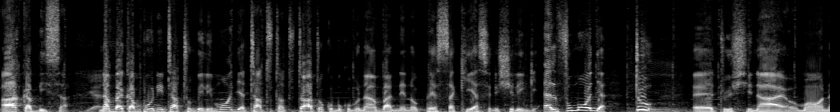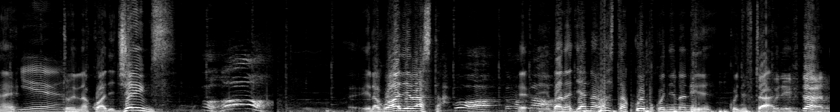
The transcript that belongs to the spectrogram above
ah, kabisa. Yes. namba ya kampuni 321333 kumbukumbu namba neno pesa kiasi ni shilingi elfu moja tu. E, tuishi nayo umeona eh? Yeah. tuone inakuwaje. James inakuwaje rasta? Eh, eh, bana jana rasta kuwepo kwenye nani? Eh? kwenye iftari. kwenye iftari.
